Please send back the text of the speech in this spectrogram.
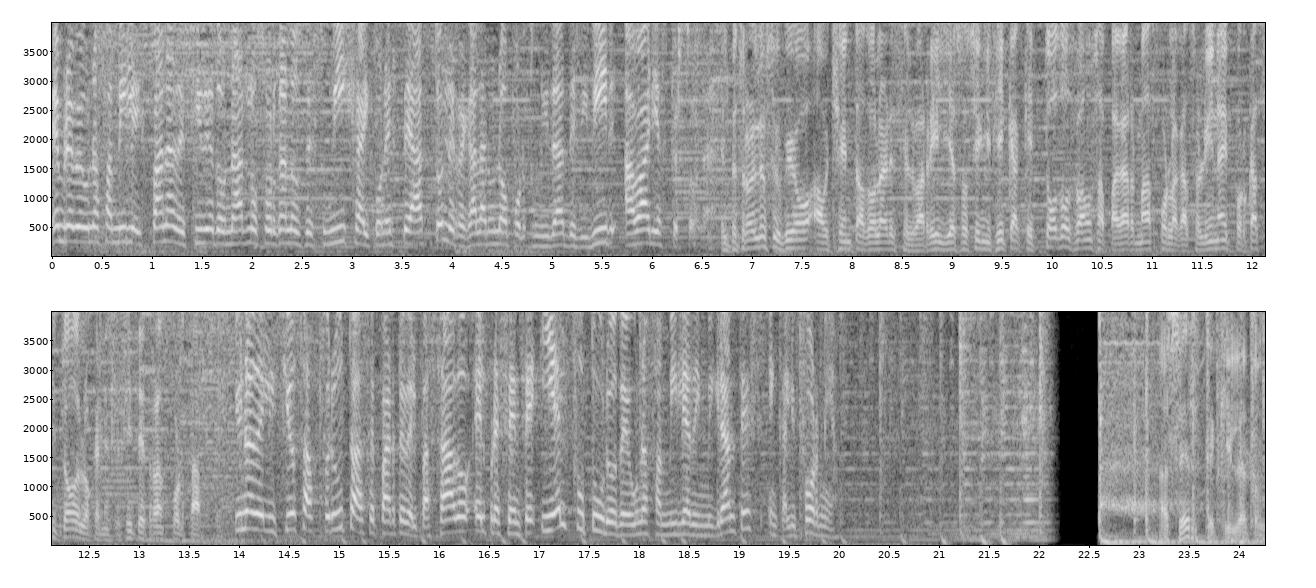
En breve, una familia hispana decide donar los órganos de su hija y con este acto le regalan una oportunidad de vivir a varias personas. El petróleo subió a 80 dólares el barril y eso significa que todos vamos a pagar más por la gasolina y por casi todo lo que necesite transportarse. Y una deliciosa fruta hace parte del pasado, el presente y el futuro de una familia de inmigrantes en California. Hacer tequila, don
